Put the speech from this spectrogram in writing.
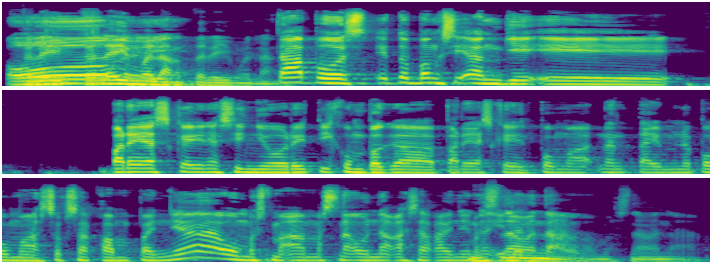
Oh, Tuloy, tuloy mo okay. lang, tuloy mo lang. Tapos, ito bang si Angge, eh, parehas kayo na seniority? Kumbaga, parehas kayo puma- ng time na pumasok sa kampanya? O mas maamas na una ka sa kanya mas ng ilang nauna ako, mas nauna ako.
